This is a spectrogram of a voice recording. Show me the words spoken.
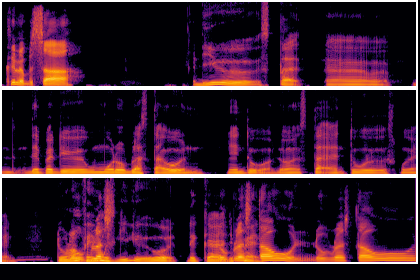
Kelah besar. dia start uh, daripada umur 12 tahun. Yang tu dia orang start kan tour semua kan. Dia orang 12 famous gila kot dekat 12 Japan. tahun. 12 tahun.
